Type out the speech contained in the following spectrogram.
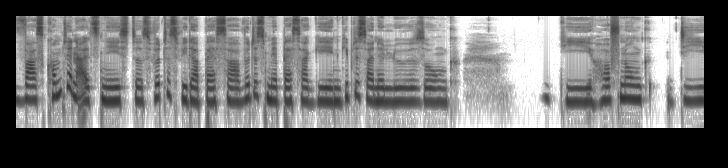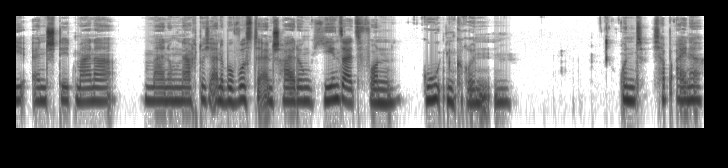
was kommt denn als nächstes? Wird es wieder besser? Wird es mir besser gehen? Gibt es eine Lösung? Die Hoffnung, die entsteht meiner Meinung nach durch eine bewusste Entscheidung jenseits von guten Gründen. Und ich habe eine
